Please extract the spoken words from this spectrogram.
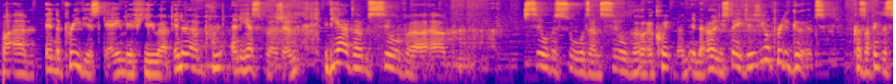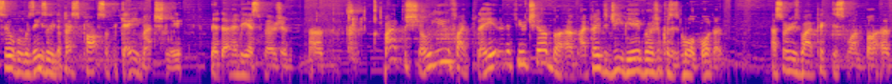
But um, in the previous game, if you um, in the um, NES version, if you had um, silver um, silver swords and silver equipment in the early stages, you're pretty good. Because I think the silver was easily the best parts of the game, actually, in the NES version. Um, I have to show you if I play it in the future, but um, I played the GBA version because it's more modern. That's the reason why I picked this one, but um,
